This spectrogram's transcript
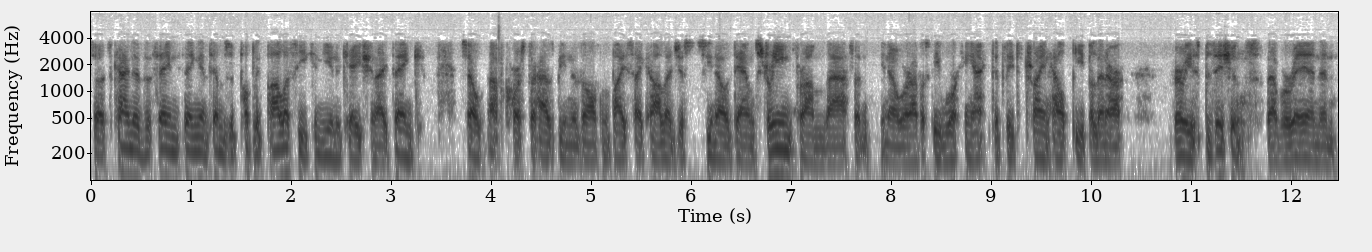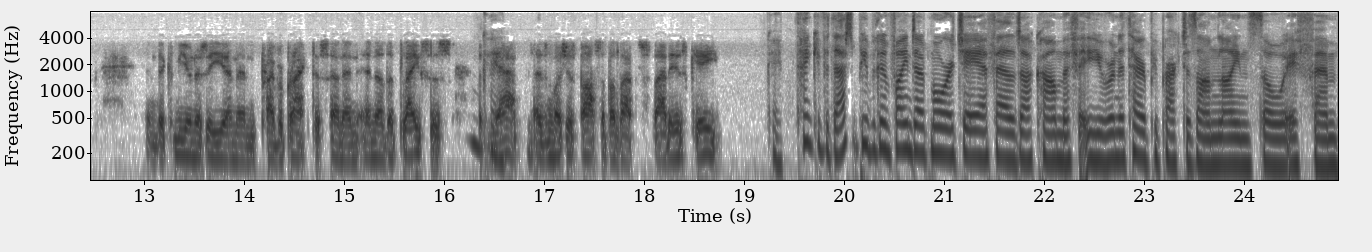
So it's kind of the same thing in terms of public policy communication, I think. So, of course, there has been involvement by psychologists, you know, downstream from that. And, you know, we're obviously working actively to try and help people in our various positions that we're in and in the community and in private practice and in, in other places. But yeah, as much as possible, that's, that is key. Okay, thank you for that. People can find out more at jfl.com if you run a therapy practice online. So if um,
